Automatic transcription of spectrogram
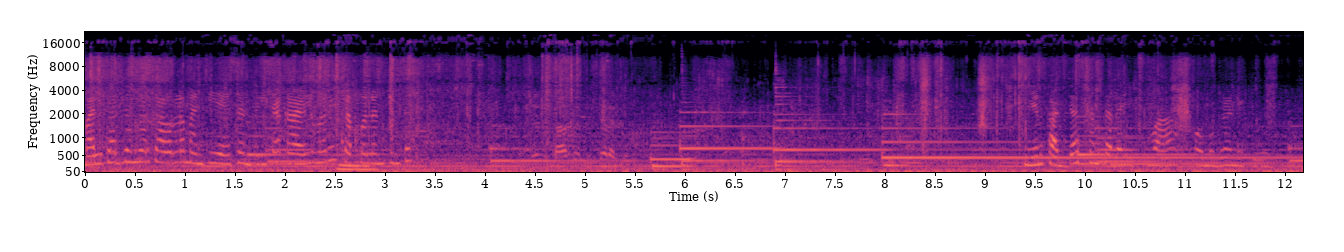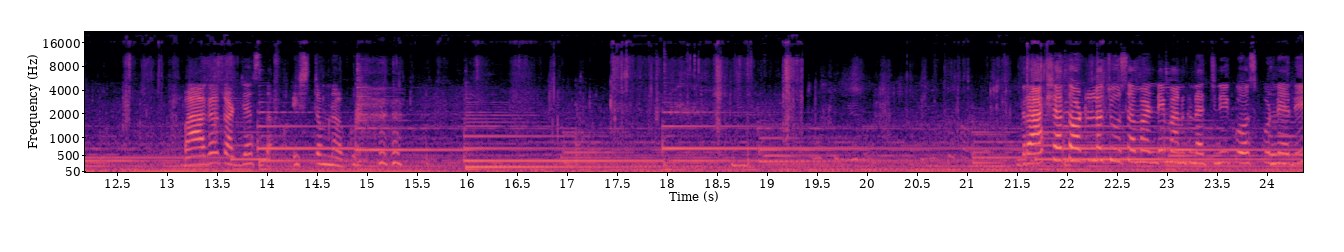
మల్లికార్జున గారి కవర్లో మంచి వేసాను తెలుసా కాయలు మరి చెప్పాలనుకుంటే? నేను కట్ చేస్తాను కదా ఎక్కువ పొమ్మగ్రానికి బాగా కట్ చేస్తా. ఇష్టం నాకు. ద్రాక్ష తోటలో చూసామండి. మనకు నచ్చినవి కోసుకునేది.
